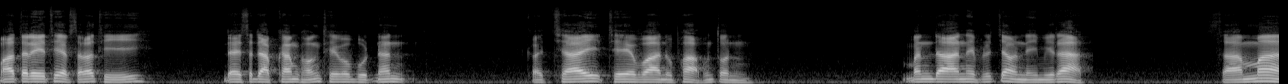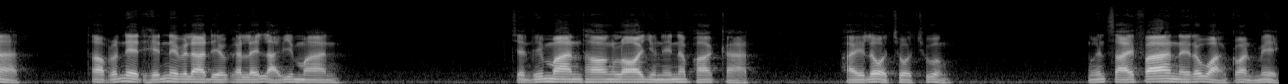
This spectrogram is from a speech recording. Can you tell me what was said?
มาตรีเทพสารถี ได้สดับคำของเทวบุตรนั้น ก็ใช้เทวานุภาพของตน บันดาลให้พระเจ้าในมิราช สามารถถ้าพระเนตรเห็นในเวลาเดียวกันหลายๆวิมานเช่นวิมานทองลอยอยู่ในนภาอากาศไพโรดโชดช่วง เหมือนสายฟ้าในระหว่างก้อนเมฆ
